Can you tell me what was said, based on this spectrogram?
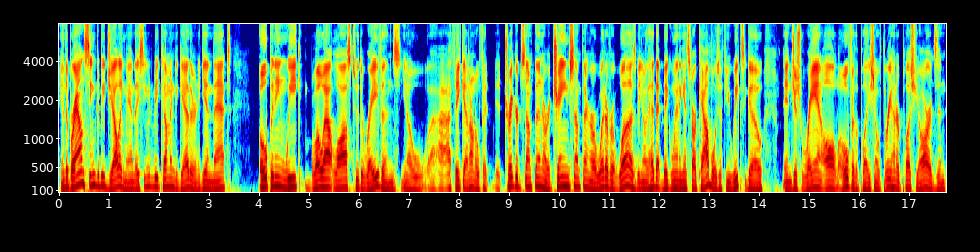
And the Browns seem to be gelling, man. They seem to be coming together. And again, that – opening week blowout loss to the Ravens, you know, I think, I don't know if it, it triggered something or it changed something or whatever it was, but, you know, they had that big win against our Cowboys a few weeks ago and just ran all over the place, you know, 300 plus yards. And,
